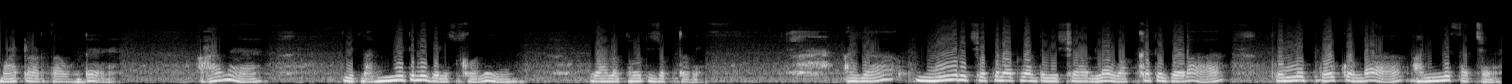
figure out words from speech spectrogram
మాట్లాడుతూ ఉంటే ఆమె వీటినన్నిటినీ తెలుసుకొని వాళ్ళతోటి చెప్తుంది. అయ్యా మీరు చెప్పినటువంటి విషయాల్లో ఒక్కటి కూడా పొల్లు పోకుండా అన్ని సత్యమే.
